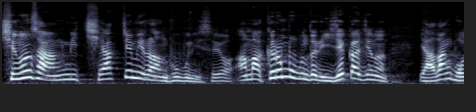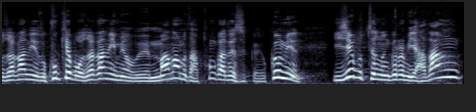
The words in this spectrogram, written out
신원사항 및 취약점이라는 부분이 있어요. 아마 그런 부분들이 이제까지는 야당 보좌관이도 국회 보좌관이면 웬만하면 다 통과됐을 거예요. 그러면 이제부터는 그럼 야당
